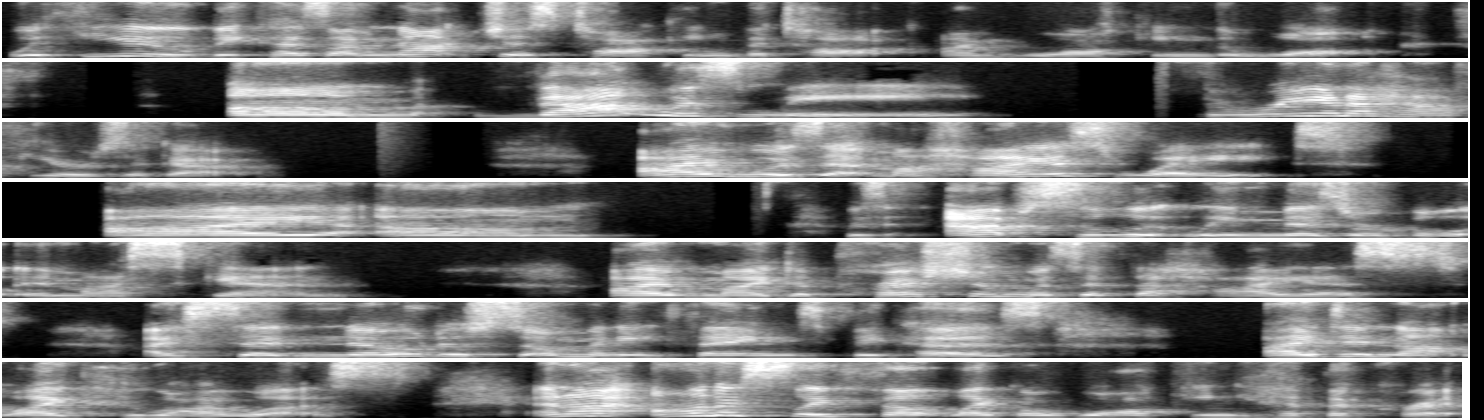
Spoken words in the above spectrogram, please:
with you because I'm not just talking the talk, I'm walking the walk. Um, that was me three and a half years ago. I was at my highest weight. I um, was absolutely miserable in my skin. I, my depression was at the highest. I said no to so many things because I did not like who I was. And I honestly felt like a walking hypocrite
